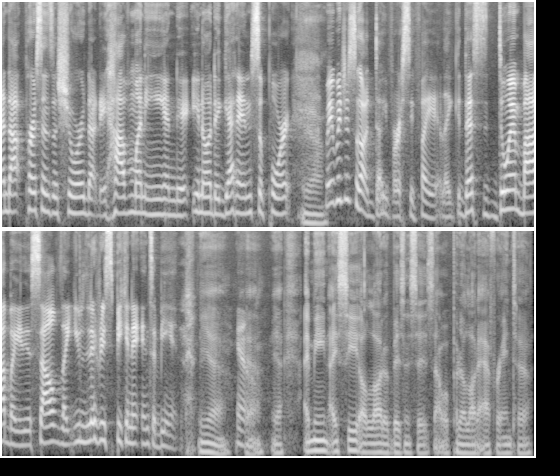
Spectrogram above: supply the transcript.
and that person's assured that they have money and they, you know, they get in support. Yeah. Maybe we just gotta diversify it. Like this doing bad by yourself, like you literally speaking it into being. Yeah, Yeah. yeah, yeah. I mean, I see a lot of businesses that will put a lot of effort into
